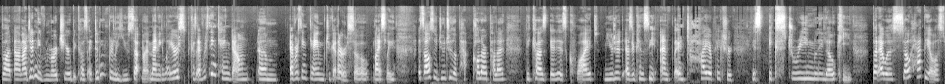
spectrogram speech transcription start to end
but um, I didn't even merge here because I didn't really use that many layers because everything came down um, everything came together so nicely. It's also due to the pa- color palette because it is quite muted, as you can see, and the entire picture is extremely low key. But I was so happy I was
